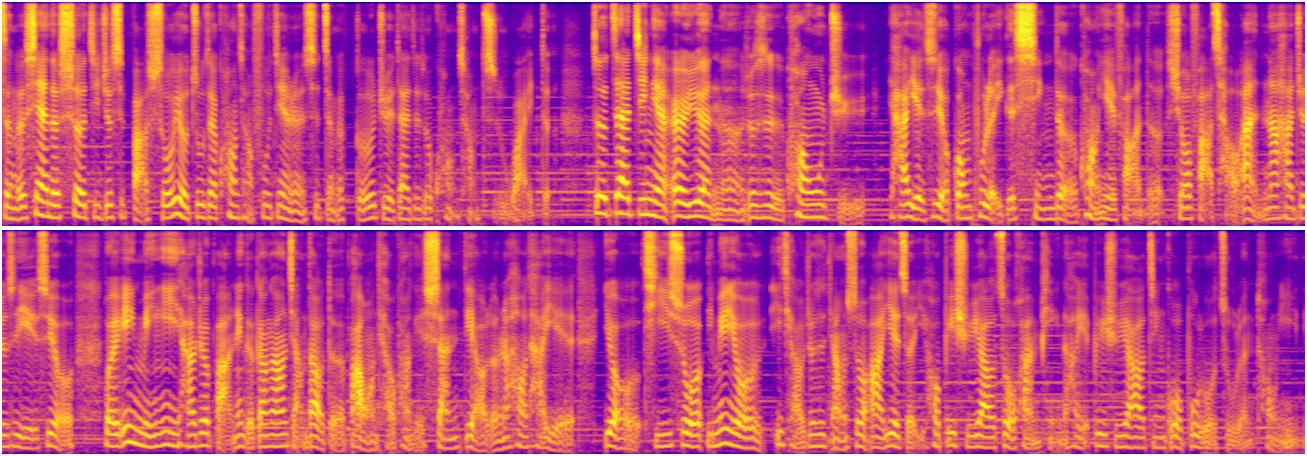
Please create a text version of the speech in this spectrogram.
整个现在的设计就是把所有住在矿场附近的人是整个隔绝在这座矿场之外的。就在今年二月呢，就是矿务局。他也是有公布了一个新的矿业法的修法草案，那他就是也是有回应民意，他就把那个刚刚讲到的霸王条款给删掉了，然后他也有提说里面有一条就是讲说啊，业者以后必须要做环评，然后也必须要经过部落族人同意，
